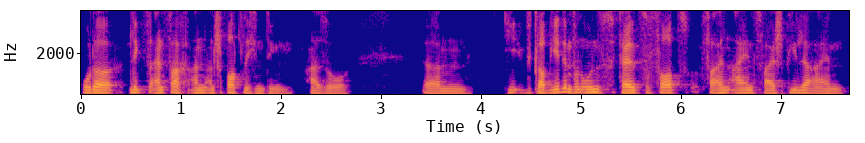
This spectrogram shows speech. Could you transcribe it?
Oder liegt es einfach an, an sportlichen Dingen? Also ähm, die, ich glaube, jedem von uns fällt sofort, fallen ein, zwei Spiele ein,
